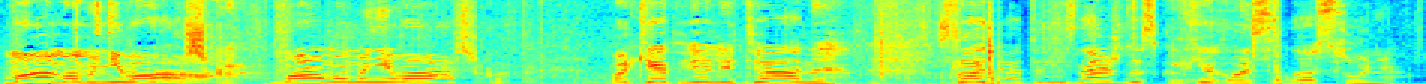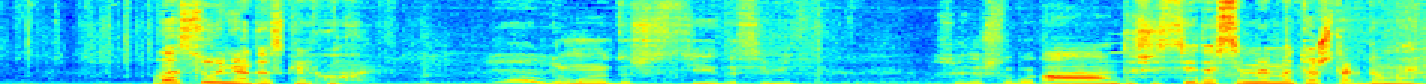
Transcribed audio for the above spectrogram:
Мама, мені важко. Мама, мені важко. Пакет єлі тяне. Сладя, ти не знаєш, до скількох лис- ласуня? Ласуня до скількох? Думаю, до 6, до 7. Сегодня ж. А, до 6 до 7 ми теж так думаємо.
